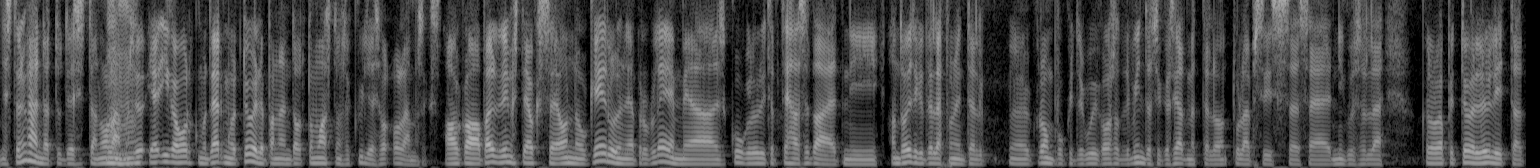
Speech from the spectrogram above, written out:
siis ta on ühendatud ja siis ta on olemas mm -hmm. ja iga kord, kui ma ta järgmine kord tööle panen, ta automaatselt on seal küljes olemas, eks. aga paljude inimeste jaoks see on nagu keeruline probleem ja Google üritab teha seda, et nii Androidiga telefonidel, Chromebookidel kui ka osadel Windowsiga seadmetel on, tuleb siis see, nii kui selle kõrvaklapid tööle lülitad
